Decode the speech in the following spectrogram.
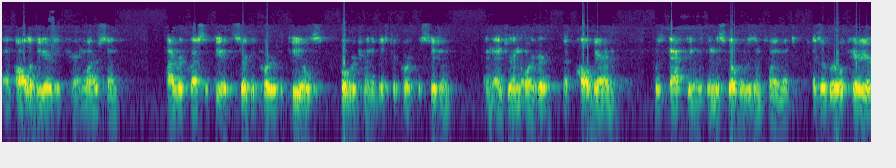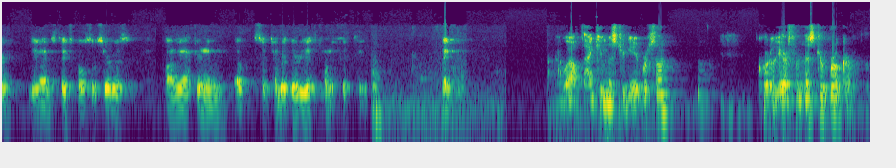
and all of the heirs of Karen Larson, I request that the Eighth Circuit Court of Appeals overturn the district court decision and enter an order that Paul Barron was acting within the scope of his employment as a rural carrier of the United States Postal Service on the afternoon of September 30th, 2015. Thank you. Well, thank you, Mr. Gaberson. Court will hear from Mr. Brooker.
